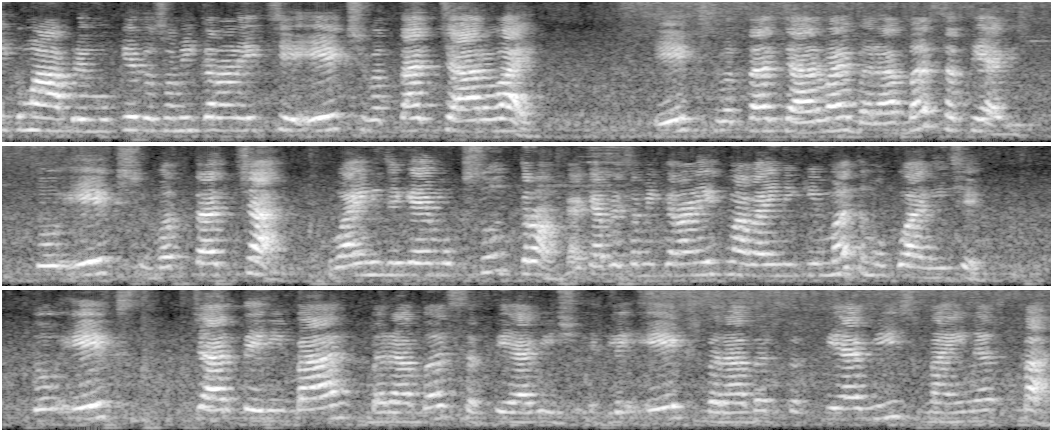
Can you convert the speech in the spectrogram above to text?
એકમાં આપણે મૂકીએ તો સમીકરણ એક છે, એક્સ વત્તા ચાર વાય. એક્સ વત્તા ચાર વાય બરાબર સત્યાવીસ. તો એક્સ વત્તા ચાર. વાયની જગ્યાએ મૂકશું ત્રણ. કારણ કે આપણે સમીકરણ એકમાં વાયની કિંમત મૂકવાની છે. તો એક્સ ચાર તેરી બાર બરાબર સત્યાવીસ. એટલે એક્સ બરાબર સત્યાવીસ માઇનસ બાર.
